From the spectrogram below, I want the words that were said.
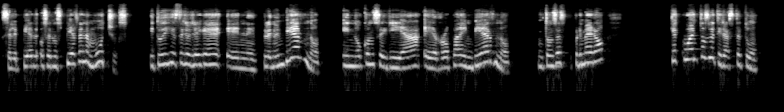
se le pierden, o se nos pierden a muchos. Y tú dijiste, yo llegué en pleno invierno y no conseguía eh, ropa de invierno. Entonces, primero, ¿qué cuentos le tiraste tú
